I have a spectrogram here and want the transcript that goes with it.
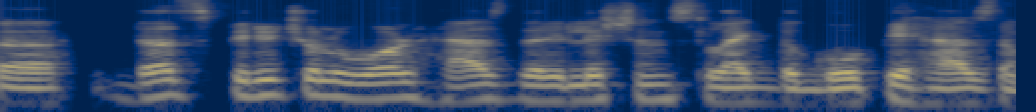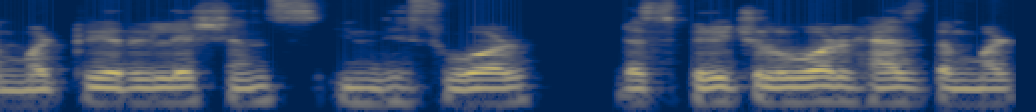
uh, does spiritual world has the relations like the gopi has the material relations in this world? The spiritual world has the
